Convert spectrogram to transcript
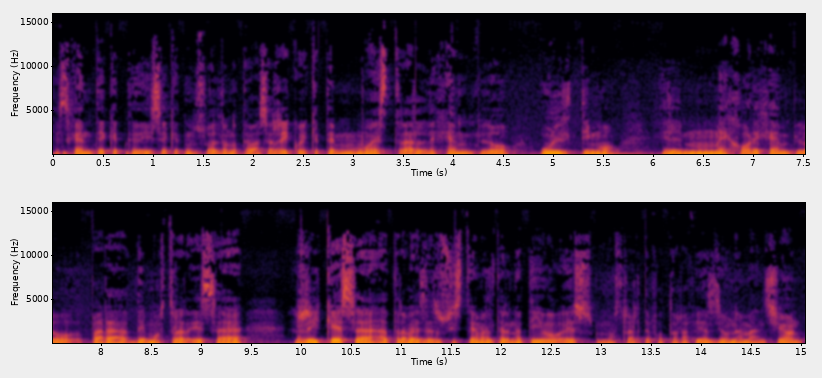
Es gente que te dice que un sueldo no te va a hacer rico y que te muestra el ejemplo último, el mejor ejemplo para demostrar esa riqueza a través de su sistema alternativo es mostrarte fotografías de una mansión,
